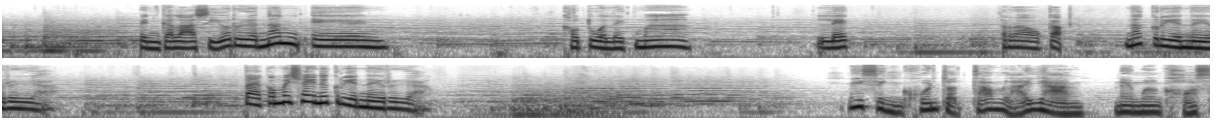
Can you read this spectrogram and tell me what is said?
ๆ เป็นกะลาสีเรือนนั่นเอง เขาตัวเล็กมาก เล็ก ราวกับนักเรียนในเรือ แต่ก็ไม่ใช่นักเรียนในเรือ มีสิ่งควรจดจำหลายอย่างในเมืองคอซ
